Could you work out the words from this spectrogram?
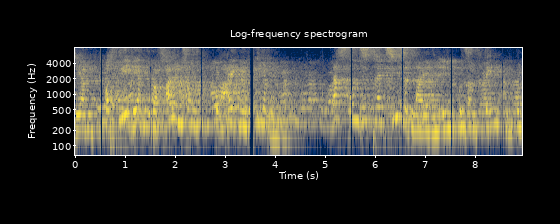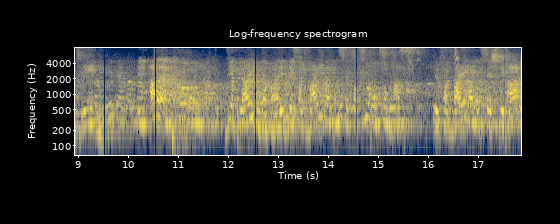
werden. Auch die werden überfallen von ihrer eigenen Regierung. Lasst uns präzise bleiben in unserem Denken und Reden. In aller Empörung, wir bleiben dabei, wir verweigern uns der Verführung zum Hass. Wir verweigern uns der Spirale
